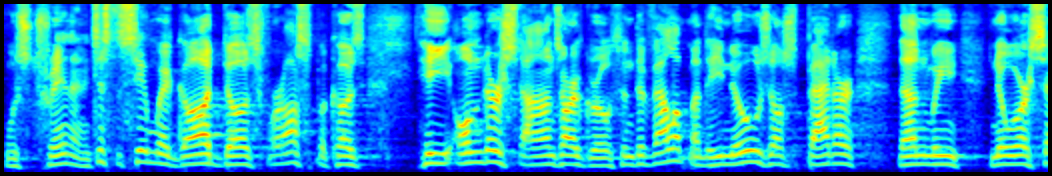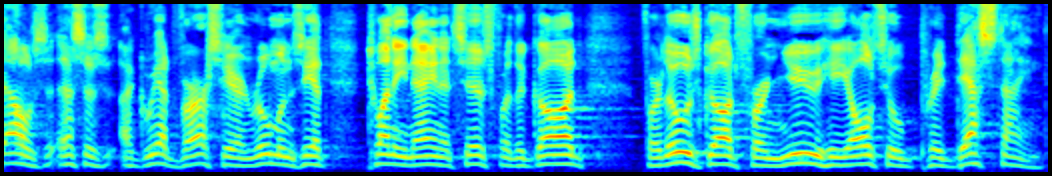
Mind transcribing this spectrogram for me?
was training, just the same way God does for us, because He understands our growth and development. He knows us better than we know ourselves. This is a great verse here in Romans 8 29. It says, For the God, for those God foreknew, He also predestined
